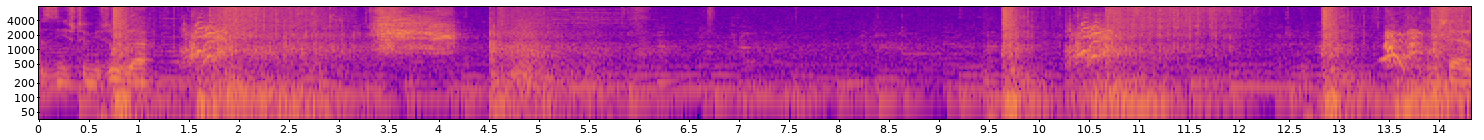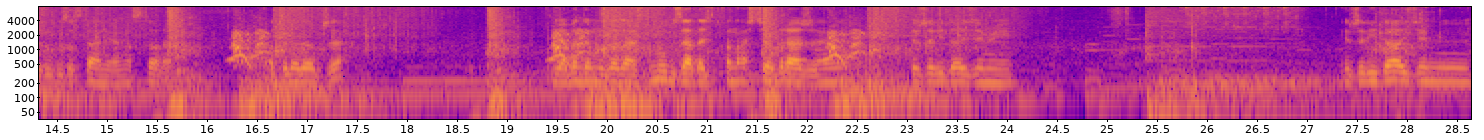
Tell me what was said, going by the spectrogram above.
zniszczy mi żółwia. Myślę, że żółw zostanie na stole. O tyle dobrze. Ja będę mu zadać, mógł zadać 12 obrażeń, jeżeli dojdzie mi... Jeżeli dojdzie mi...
